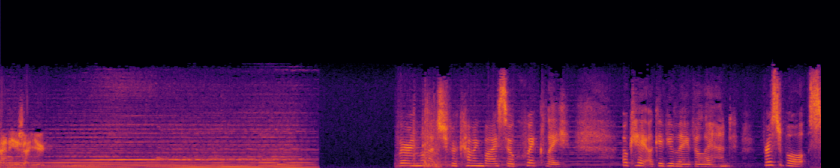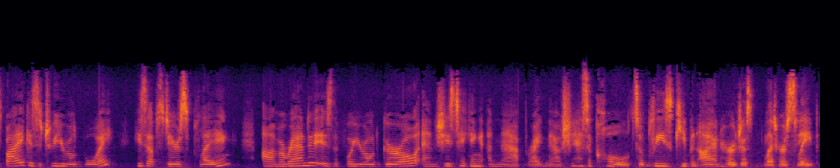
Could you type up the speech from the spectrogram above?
Annie, is that you? very much for coming by so quickly. Okay, I'll give you lay of the land. First of all, Spike is a two year old boy. He's upstairs playing. Uh, Miranda is the four year old girl, and she's taking a nap right now. She has a cold, so please keep an eye on her. Just let her sleep.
